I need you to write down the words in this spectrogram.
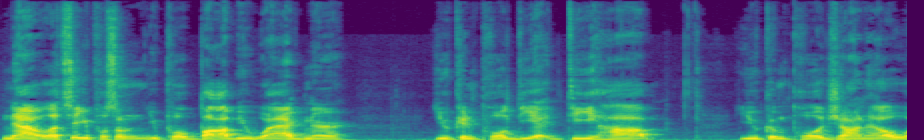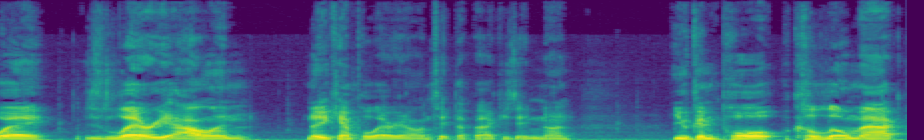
Now let's say you pull some, you pull Bobby Wagner, you can pull D, D Hop, you can pull John Elway, Larry Allen. No, you can't pull Larry Allen. Take that back. He's 89. You can pull Khalil Mack.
